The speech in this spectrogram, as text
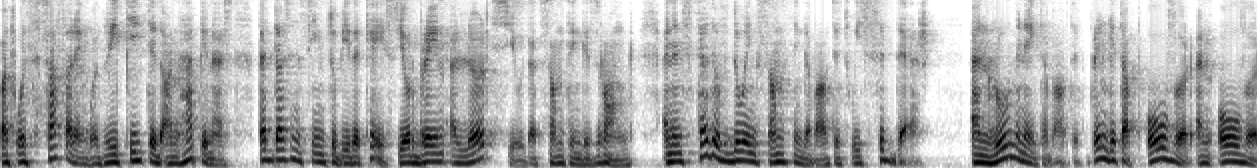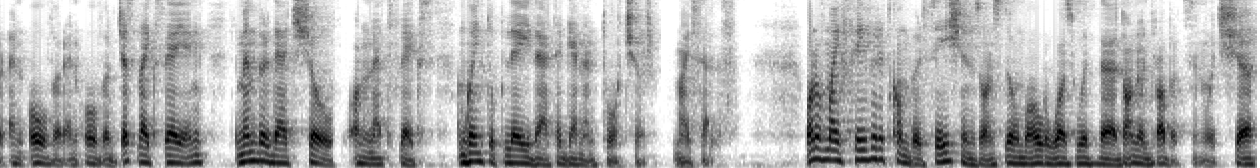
But with suffering, with repeated unhappiness, that doesn't seem to be the case. Your brain alerts you that something is wrong. And instead of doing something about it, we sit there and ruminate about it. Bring it up over and over and over and over. Just like saying, remember that show on Netflix? I'm going to play that again and torture myself. One of my favorite conversations on slo mo was with uh, Donald Robertson, which uh,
